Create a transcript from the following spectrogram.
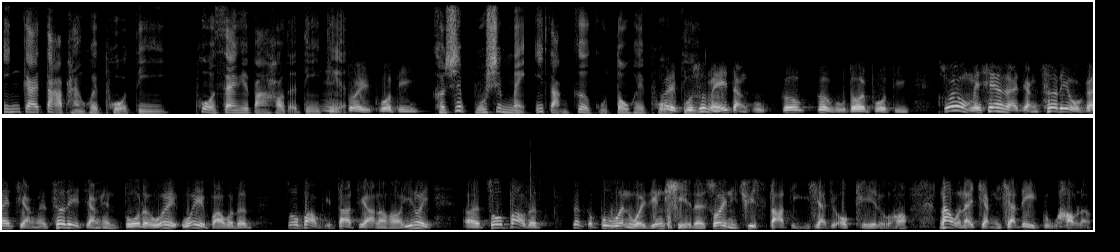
应该大盘会破低，破三月八号的低点。对，破低。可是不是每一档个股都会破低。对，不是每一档股个个股都会破低。所以我们现在来讲策略，我刚才讲了，策略讲很多的，我也我也把我的周报给大家了哈，因为呃周报的。这个部分我已经写了，所以你去 study 一下就 OK 了哈。那我来讲一下类股好了。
